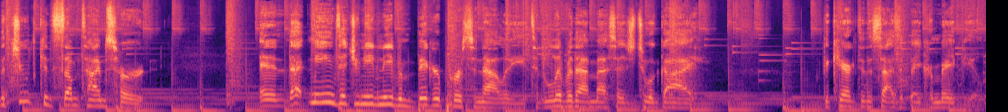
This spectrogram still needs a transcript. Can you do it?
the truth can sometimes hurt, and that means that you need an even bigger personality to deliver that message to a guy, the character the size of Baker Mayfield.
